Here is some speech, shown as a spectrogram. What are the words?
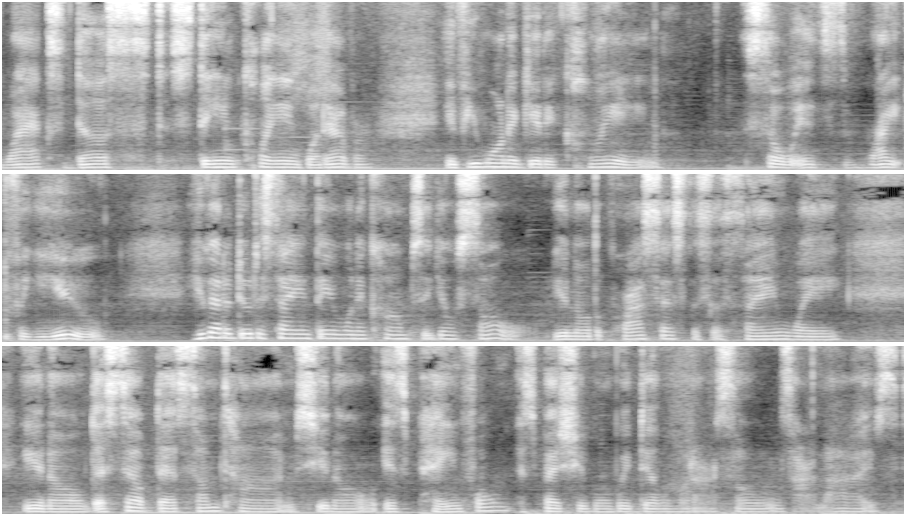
wax, dust, steam clean, whatever if you want to get it clean so it's right for you, you got to do the same thing when it comes to your soul. You know, the process is the same way, you know, except that sometimes, you know, it's painful, especially when we're dealing with our souls, our lives.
